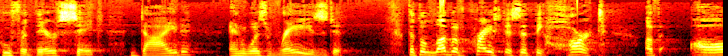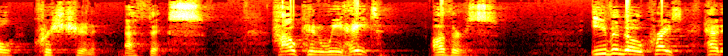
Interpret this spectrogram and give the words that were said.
who for their sake died and was raised that the love of Christ is at the heart of all Christian ethics. How can we hate others? Even though Christ had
